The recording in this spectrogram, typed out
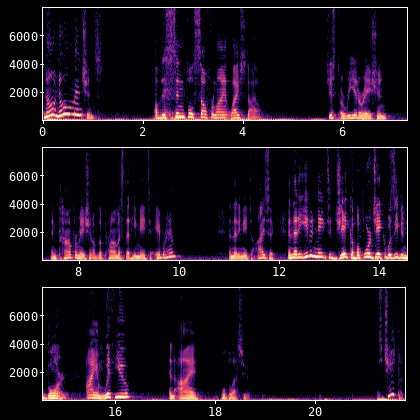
No, no mentions of this sinful, self reliant lifestyle. Just a reiteration and confirmation of the promise that he made to Abraham and that he made to Isaac, and that he even made to Jacob before Jacob was even born. I am with you, and I will bless you. To Jacob,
